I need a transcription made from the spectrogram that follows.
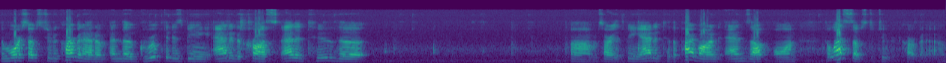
the more substituted carbon atom, and the group that is being added across, added to the, um, sorry, it's being added to the pi bond ends up on the less substituted carbon atom.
